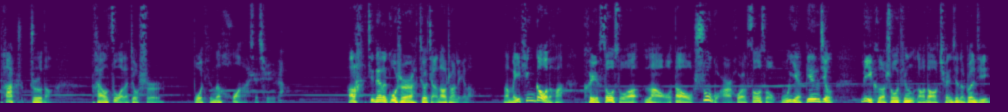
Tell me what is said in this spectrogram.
他只知道，他要做的就是不停的画下去啊！好了，今天的故事就讲到这里了。那没听够的话，可以搜索“老道书馆”或者搜索“无业边境”，立刻收听老道全新的专辑。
